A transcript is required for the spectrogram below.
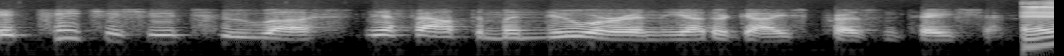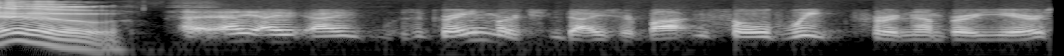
it teaches you to uh, sniff out the manure in the other guy's presentation. Oh, I, I, I was a grain merchandiser, bought and sold wheat for a number of years.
